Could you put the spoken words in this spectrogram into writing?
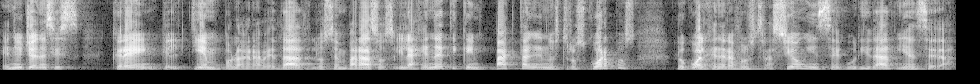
En New Genesis creen que el tiempo, la gravedad, los embarazos y la genética impactan en nuestros cuerpos, lo cual genera frustración, inseguridad y ansiedad.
